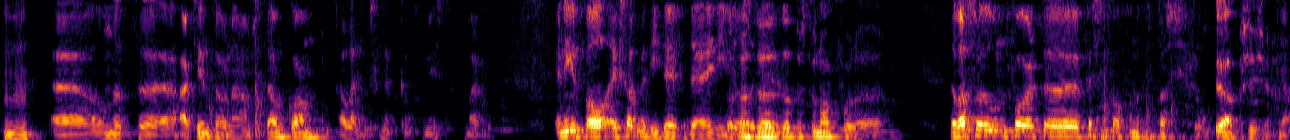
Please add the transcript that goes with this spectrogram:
Mm. Eh, omdat eh, Argento naar Amsterdam kwam. Alleen toen heb ik hem gemist. Maar goed. In ieder geval, ik zat met die DVD. Die Dat, was de, ik, dat was toen ook voor... eh, dat was toen voor het Festival van de Fantastische Film. ja, precies, ja. Ja.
